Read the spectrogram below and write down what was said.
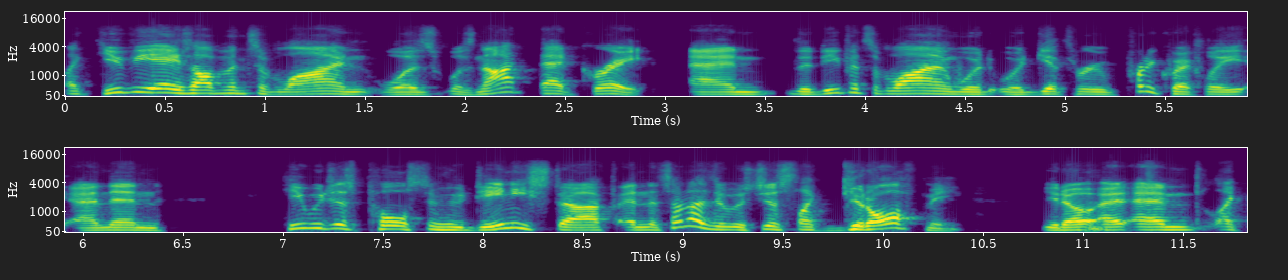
like UVA's offensive line was was not that great, and the defensive line would would get through pretty quickly, and then he would just pull some Houdini stuff, and then sometimes it was just like get off me, you know, and, and like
